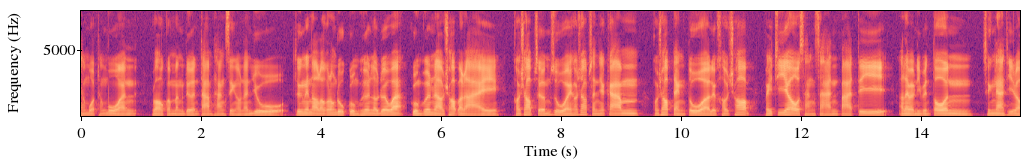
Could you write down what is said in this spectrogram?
ทั้งหมดทั้งมวลเรากำลังเดินตามทางสิ่งเหล่านั้นอยู่ ซึ่งแน่นอนเราก็ต้องดูกลุ่มเพื่อนเราด้วยว่ากลุ่มเพื่อนเราชอบอะไร เขาชอบเสริมสวย เขาชอบศัลยกรรม เขาชอบแต่งตัว หรือเขาชอบไปเที่ยวสังสรรค์ปาร์ตี้ อะไรแบบนี้เป็นต้น ซึ่งหน้าที่เรา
